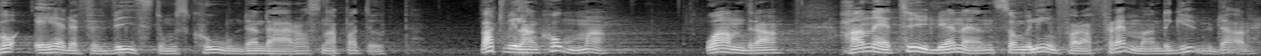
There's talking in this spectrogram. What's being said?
vad är det för visdomskorn den där har snappat upp? Vart vill han komma? Och andra, han är tydligen en som vill införa främmande gudar.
